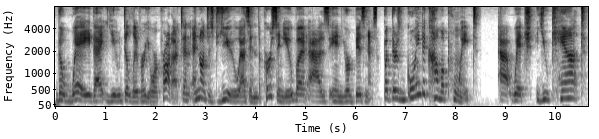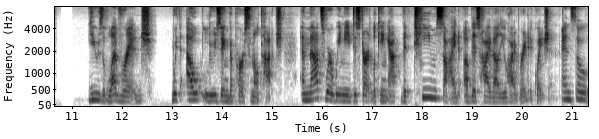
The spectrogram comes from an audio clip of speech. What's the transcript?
the way that you deliver your product and, and not just you as in the person you but as in your business but there's going to come a point at which you can't use leverage without losing the personal touch and that's where we need to start looking at the team side of this high value hybrid equation And so,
